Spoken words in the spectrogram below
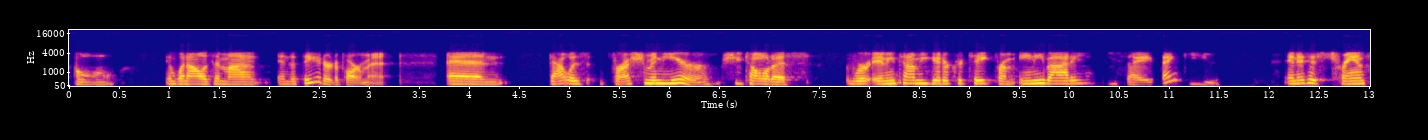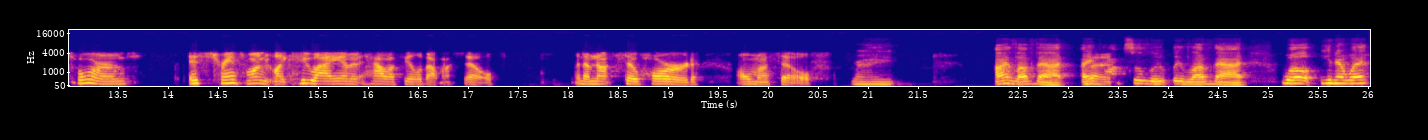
school when I was in my in the theater department. And that was freshman year. She taught us where anytime you get a critique from anybody, you say thank you. And it has transformed it's transformed like who I am and how I feel about myself. And I'm not so hard on myself. Right. I love that. But, I absolutely love that. Well, you know what?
